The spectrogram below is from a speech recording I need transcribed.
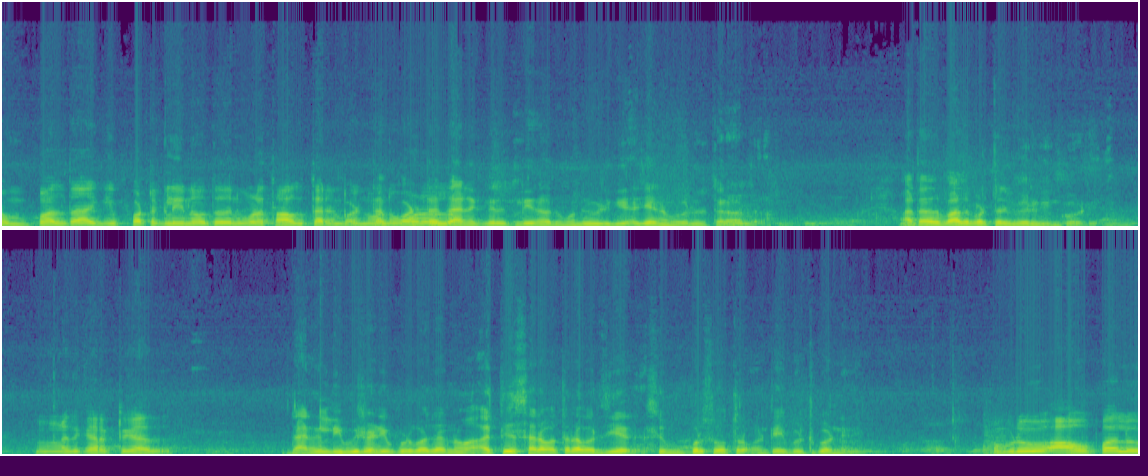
చెంపు పాలు తాగి పొట్ట క్లీన్ అవుతుందని కూడా తాగుతారండి. పొట్ట దానికి క్లీన్ అవుతుంది. ముందు వీడికి అజీర్ణం పెరుగుతుంది తర్వాత. ఆ తర్వాత బాధపడుతుంది వేరుగా ఇంకోటి. అది కరెక్ట్ కాదు. దానికి లిమిట్ అండి. ఇప్పుడు కూడా అతి సర్వత్రా వర్జీయర్ సింపుల్ సూత్రం అంటే పెట్టుకోండి. ఇది ఇప్పుడు ఆవు పాలు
